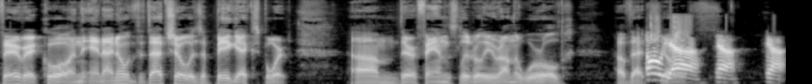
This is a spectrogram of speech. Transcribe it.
Very very cool, and and I know that that show is a big export. Um, there are fans literally around the world of that. Oh show. yeah, yeah, yeah.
